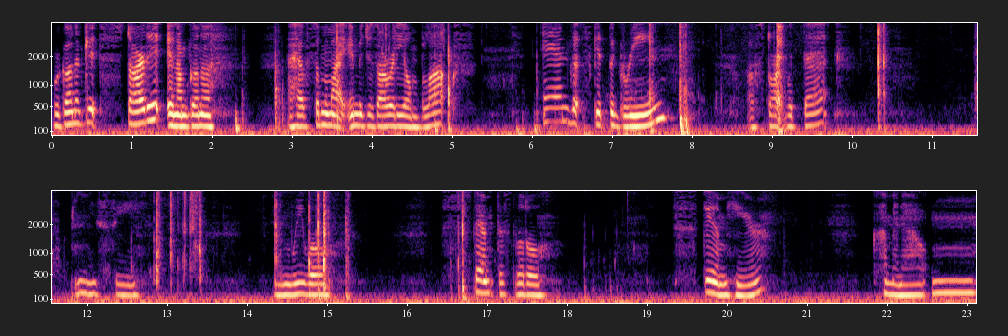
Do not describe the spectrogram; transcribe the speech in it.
we're gonna get started and I'm gonna, I have some of my images already on blocks. And let's get the green. I'll start with that. Let me see. And we will stamp this little stem here coming out mm,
